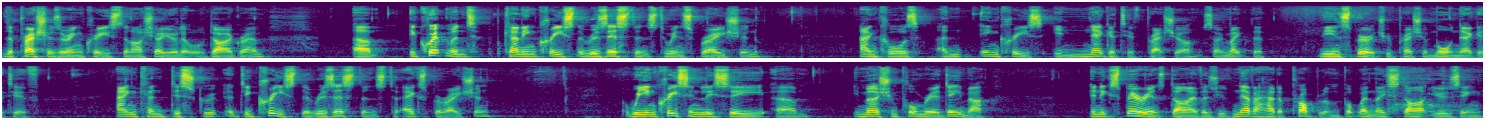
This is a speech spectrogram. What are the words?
the pressures are increased, and I'll show you a little diagram. Um, equipment can increase the resistance to inspiration and cause an increase in negative pressure, so make the, the inspiratory pressure more negative, and can decrease the resistance to expiration. We increasingly see um, immersion pulmonary edema in experienced divers who've never had a problem, but when they start using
